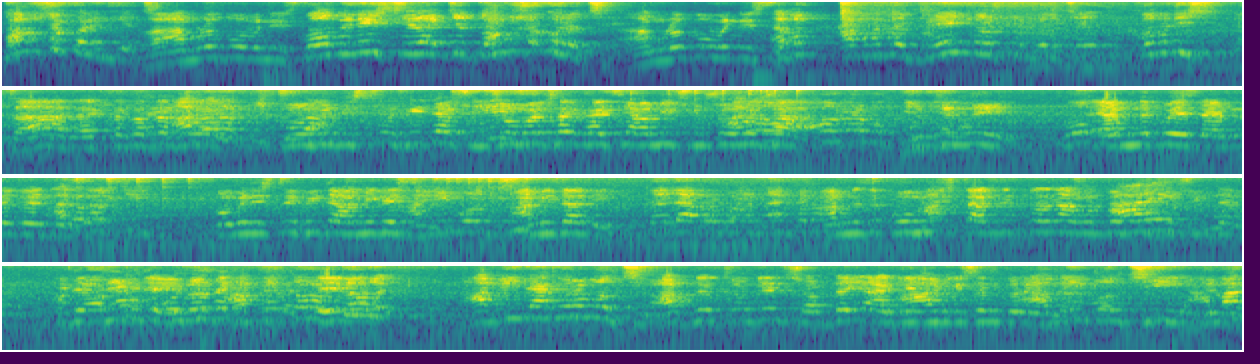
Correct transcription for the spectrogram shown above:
ধ্বংস করে দিয়েছে। আমরা কমিউনিস্ট কমিউনিস্ট এর ধ্বংস করেছে। আমরা কমিউনিস্ট এবং আমাদের ব্রেন নষ্ট করেছে কমিউনিস্ট স্যার একটা কথা আরে, বলি, আপনি কমিউনিস্টের ফিটা সুসময়সা খাইছি আমি বলছি। বুঝছেন নি? এমনি এমনি স্যার। কমিউনিস্টের ফিটা আমি খাইছি আমি জানি? আপনি যে কমিউনিস্ট টার্গেট করেন আমার আমি যা করে বলছি। আপনার চোখের সবটাই আইডেন্টিফিকেশন করে আমি বলছি আমার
